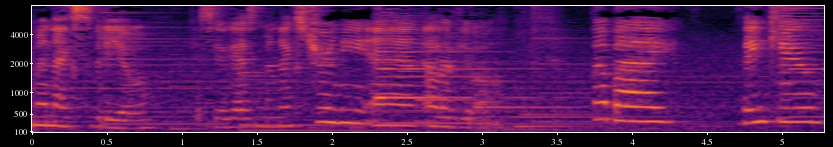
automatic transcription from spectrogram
my next video. See you guys in my next journey and I love you all. Bye bye. Thank you.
